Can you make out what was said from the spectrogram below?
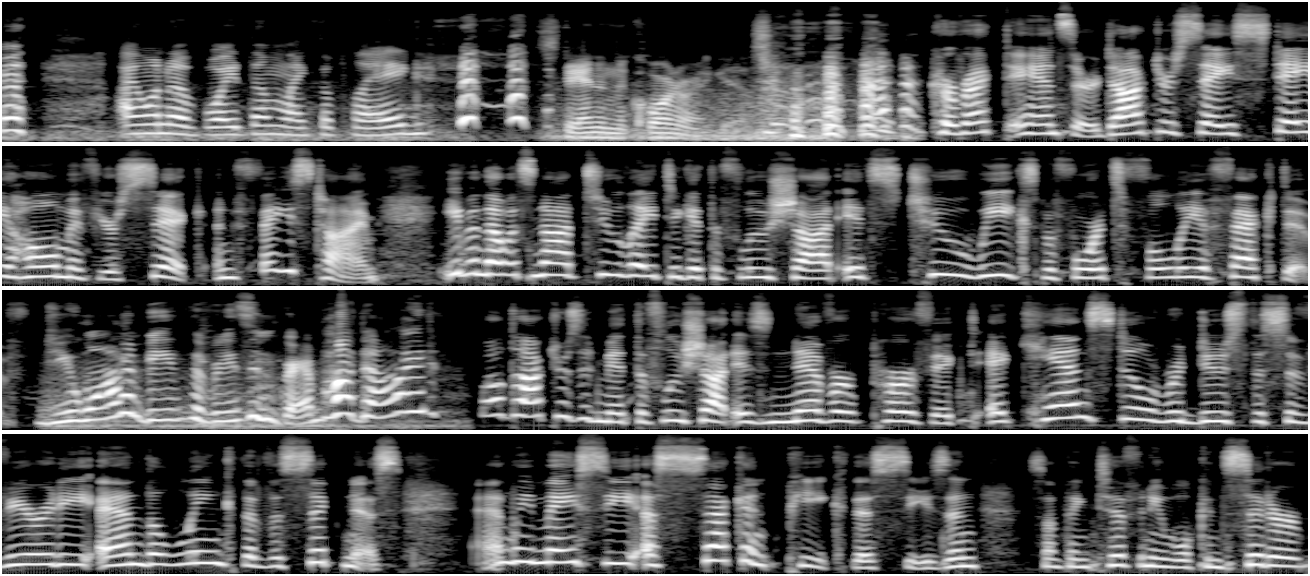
I want to avoid them like the plague. Stand in the corner, I guess. Correct answer. Doctors say stay home if you're sick and FaceTime. Even though it's not too late to get the flu shot, it's two weeks before it's fully effective. Do you want to be the reason Grandpa died? While doctors admit the flu shot is never perfect, it can still reduce the severity and the length of the sickness. And we may see a second peak this season, something Tiffany will consider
